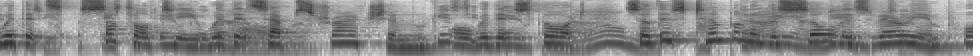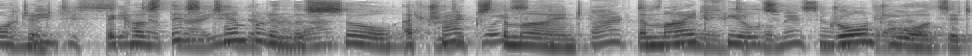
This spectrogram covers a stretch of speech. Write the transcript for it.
with its subtlety, with its abstraction, or with its thought. So, this temple in the soul is very important mente se sente because this temple in the soul attracts the mind. The mind feels drawn towards it,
